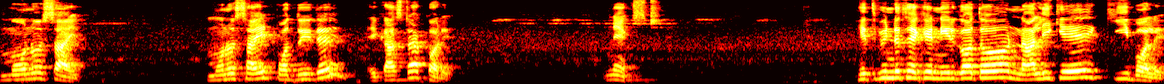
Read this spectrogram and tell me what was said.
মনোসাইট মনোসাইট পদ্ধতিতে এই কাজটা করে। নেক্সট হৃৎপিণ্ড থেকে নির্গত নালীকে কি বলে?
